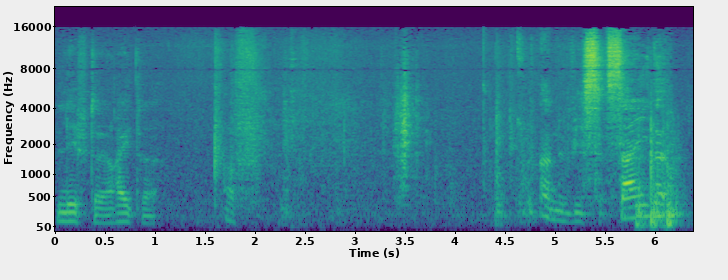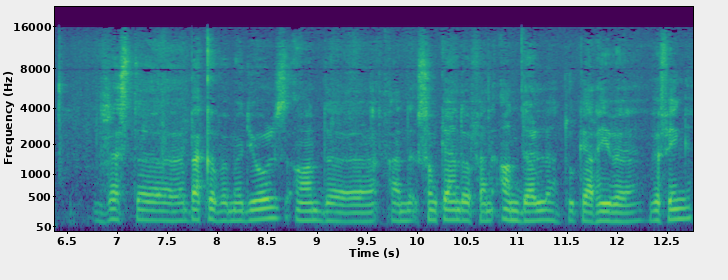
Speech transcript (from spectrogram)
lift uh, right uh, off. On this side just uh, back of the modules and, uh, and some kind of an handle to carry the, the thing.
